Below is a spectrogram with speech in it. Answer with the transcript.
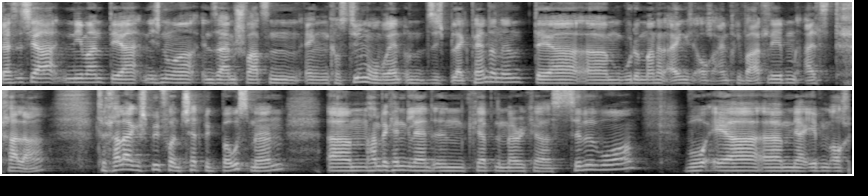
Das ist ja niemand, der nicht nur in seinem schwarzen engen Kostüm rumrennt und sich Black Panther nimmt. Der ähm, gute Mann hat eigentlich auch ein Privatleben als Tralla. Tralla, gespielt von Chadwick Boseman, ähm, haben wir kennengelernt in Captain America Civil War wo er ähm, ja eben auch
